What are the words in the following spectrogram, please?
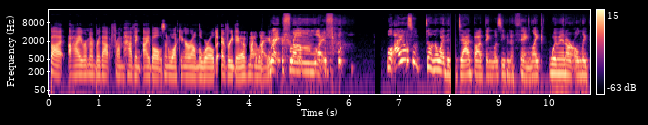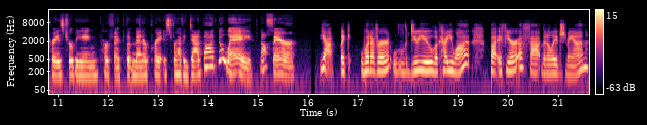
but I remember that from having eyeballs and walking around the world every day of my life. Right, from life. Well, I also don't know why the dad bod thing was even a thing. Like women are only praised for being perfect, but men are praised for having dad bod. No way. Not fair. Yeah, like whatever, do you look how you want, but if you're a fat middle-aged man,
